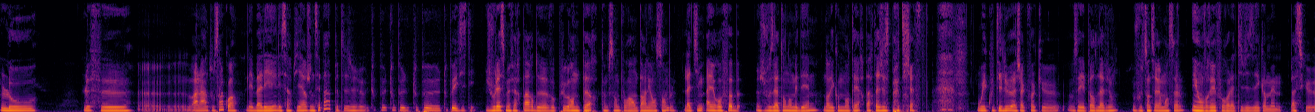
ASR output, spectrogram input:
l'eau, le feu, euh, voilà, tout ça quoi. Les balais, les serpillères, je ne sais pas, peut euh, tout peut, tout peut, tout peut, tout peut exister. Je vous laisse me faire part de vos plus grandes peurs, comme ça on pourra en parler ensemble. La team aérophobe, je vous attends dans mes DM, dans les commentaires, partagez ce podcast ou écoutez-le à chaque fois que vous avez peur de l'avion vous vous sentirez moins seul. Et en vrai, il faut relativiser quand même, parce que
